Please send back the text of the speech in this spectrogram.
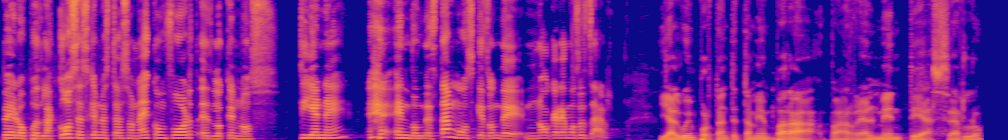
Pero pues la cosa es que nuestra zona de confort es lo que nos tiene en donde estamos, que es donde no queremos estar. Y algo importante también para, para realmente hacerlo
